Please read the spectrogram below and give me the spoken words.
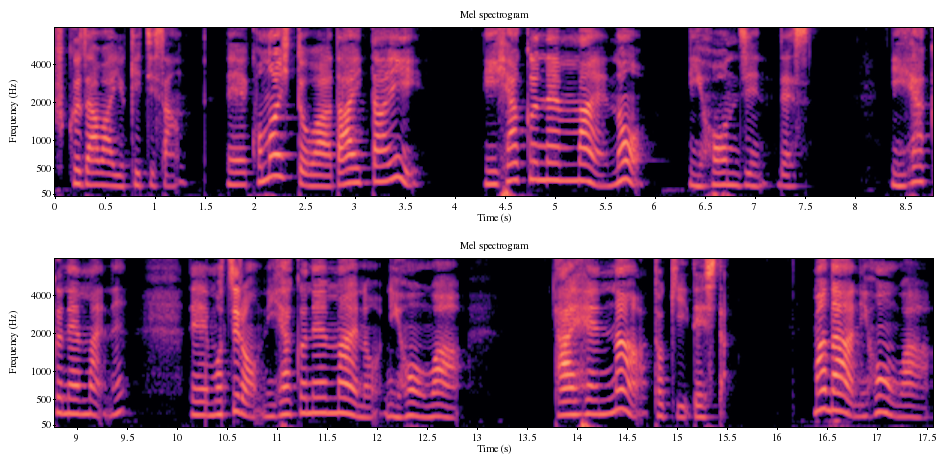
福沢諭吉さん。でこの人はだいたい200年前の日本人です。200年前ね。でもちろん200年前の日本は大変な時でした。まだ日本は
